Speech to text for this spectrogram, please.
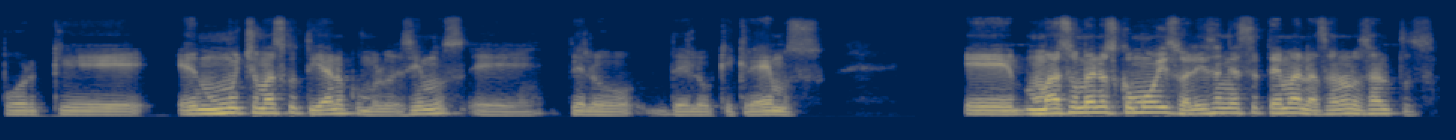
porque es mucho más cotidiano, como lo decimos, eh, de, lo, de lo que creemos. Eh, más o menos, ¿cómo visualizan este tema en la zona de los Santos?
